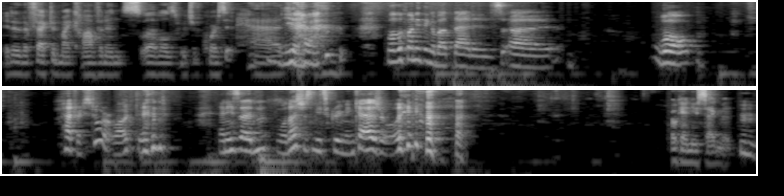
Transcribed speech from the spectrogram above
it had affected my confidence levels, which of course it had. Yeah. well, the funny thing about that is, uh, well, Patrick Stewart walked in and he said, Well, that's just me screaming casually. Okay, new segment. Mhm.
